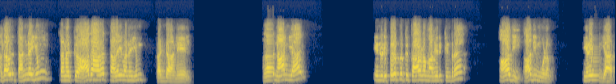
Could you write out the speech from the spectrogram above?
அதாவது தன்னையும் தனக்கு ஆதார தலைவனையும் கண்டானேல். அதாவது நான் யார்? என்னுடைய பிறப்புக்கு காரணமாக இருக்கின்ற ஆதி ஆதி மூலம் இறைவன் யார்?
